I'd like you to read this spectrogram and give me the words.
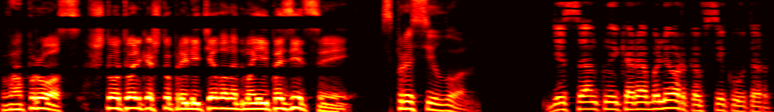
«Вопрос, что только что прилетело над моей позицией?» – спросил он. «Десантный корабль орков, секутор»,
